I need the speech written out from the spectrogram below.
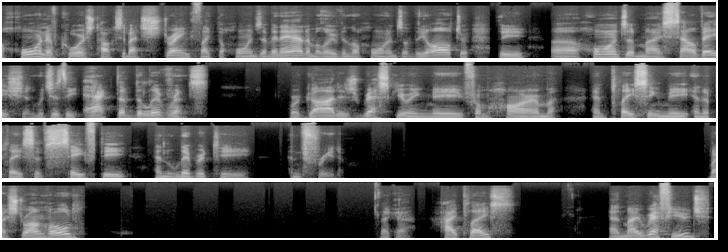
The horn, of course, talks about strength, like the horns of an animal or even the horns of the altar. The uh, horns of my salvation, which is the act of deliverance, where God is rescuing me from harm and placing me in a place of safety and liberty and freedom. My stronghold, like a high place, and my refuge,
